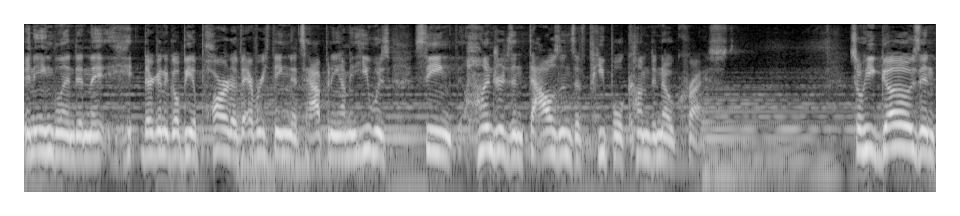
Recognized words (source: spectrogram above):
in England and they, they're going to go be a part of everything that's happening. I mean, he was seeing hundreds and thousands of people come to know Christ. So he goes and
